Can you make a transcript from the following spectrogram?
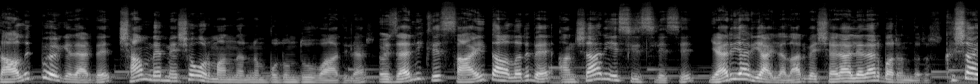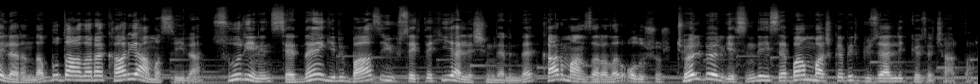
Dağlık bölgelerde çam ve meşe ormanlarının bulunduğu vadiler, özellikle sahil dağları ve Anşariye silsilesi yer yer yaylalar ve şelaleler barındırır. Kış aylarında bu dağlara kar yağmasıyla Suriye'nin Sednaya gibi bazı yüksekteki yerleşimlerinde kar manzaraları oluşur. Çöl bölgesinde ise bambaşka bir güzellik göze çarpar.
